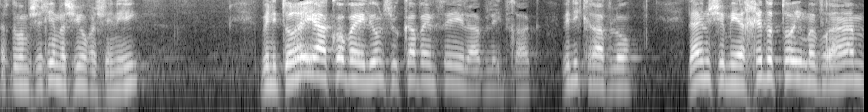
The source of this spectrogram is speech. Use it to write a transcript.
אנחנו ממשיכים לשיעור השני. ונתעורר יעקב העליון שהוא קו האמצעי אליו, ליצחק, ונקרב לו. דהיינו שמייחד אותו עם אברהם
